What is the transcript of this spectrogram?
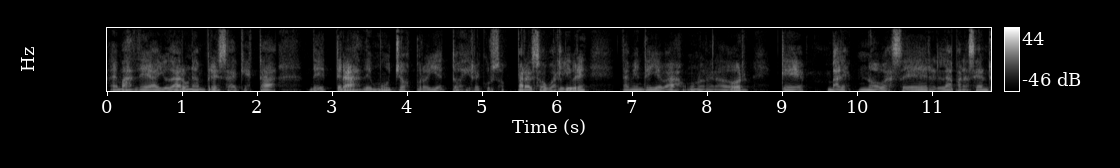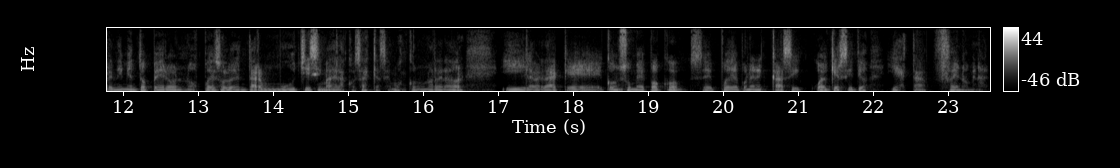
además de ayudar a una empresa que está detrás de muchos proyectos y recursos para el software libre, también te llevas un ordenador que, vale, no va a ser la panacea en rendimiento, pero nos puede solventar muchísimas de las cosas que hacemos con un ordenador y la verdad que consume poco, se puede poner en casi cualquier sitio y está fenomenal.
